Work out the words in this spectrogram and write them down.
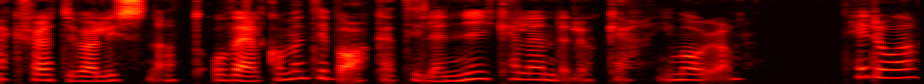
Tack för att du har lyssnat och välkommen tillbaka till en ny kalenderlucka imorgon. Hej då!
